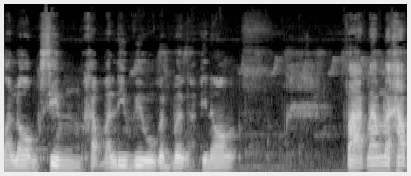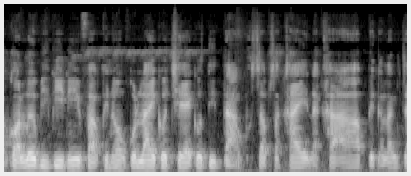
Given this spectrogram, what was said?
มาลองซิมครับมารีวิวกันเบิ่งอะพี่น้อง ฝากน้ำนะครับ ก่อนเริ่ม EP นี้ฝากพี่น้องกดไลค์กดแชร์กดติดตามกด Subscribe นะครับ เป็นกำลังใจ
